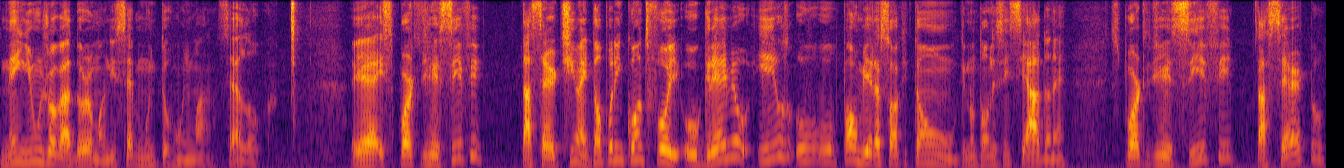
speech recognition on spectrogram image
Nenhum jogador, mano. Isso é muito ruim, mano. Isso é louco. É, Esporte de Recife, tá certinho. Então, por enquanto, foi o Grêmio e o, o, o Palmeiras só que, tão, que não estão licenciados, né? Esporte de Recife, tá certo.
